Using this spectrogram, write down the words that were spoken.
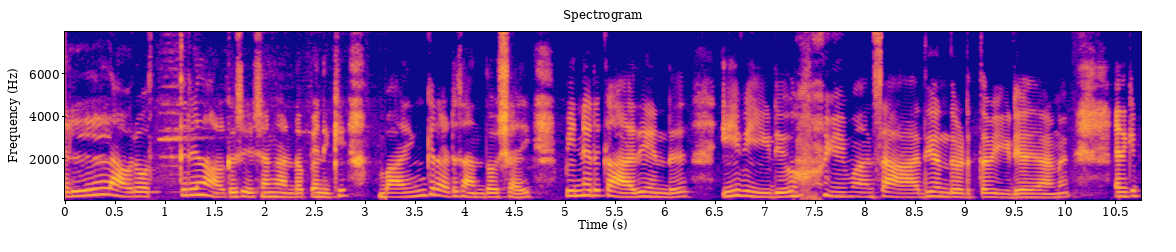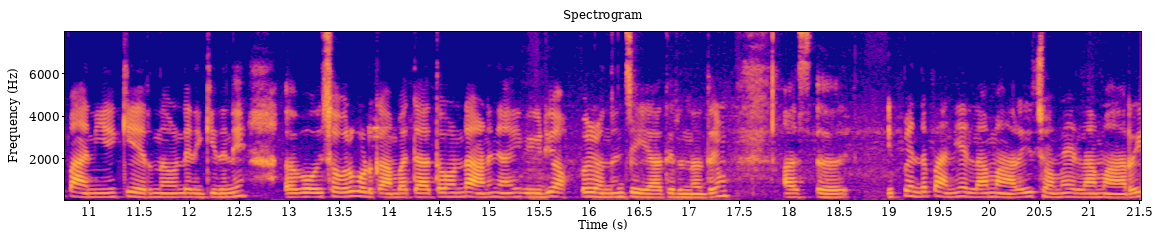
എല്ലാവരും ഒത്തിരി നാൾക്ക് ശേഷം കണ്ടപ്പോൾ എനിക്ക് ഭയങ്കരമായിട്ട് സന്തോഷമായി പിന്നെ ഒരു കാര്യമുണ്ട്. ഈ വീഡിയോ ഈ മാസം ആദ്യം എന്തോ എടുത്ത വീഡിയോയാണ്. എനിക്ക് പനിയൊക്കെ ആയിരുന്നതുകൊണ്ട് എനിക്കിതിന് വോയിസ് ഓവർ കൊടുക്കാൻ പറ്റാത്തത് കൊണ്ടാണ് ഞാൻ ഈ വീഡിയോ അപ്പോഴൊന്നും ചെയ്യാതിരുന്നത്. ഇപ്പം എന്റെ പനിയെല്ലാം മാറി ചുമയെല്ലാം മാറി.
